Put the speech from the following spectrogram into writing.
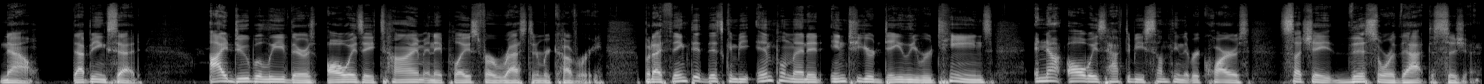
Now, that being said, I do believe there is always a time and a place for rest and recovery, but I think that this can be implemented into your daily routines and not always have to be something that requires such a this or that decision.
